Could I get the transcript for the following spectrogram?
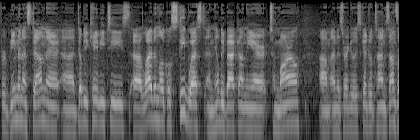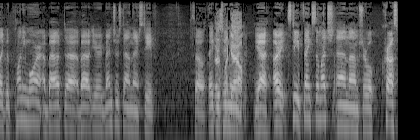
for beaming us down there. Uh, WKVT's uh, live and local Steve West, and he'll be back on the air tomorrow um, at his regularly scheduled time. Sounds like with plenty more about uh, about your adventures down there, Steve. So thank There's you for tuning in. Yeah. All right, Steve. Thanks so much, and I'm sure we'll cross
